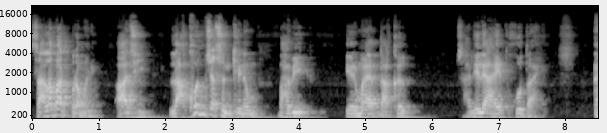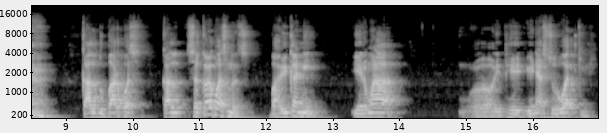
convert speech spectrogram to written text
सालाबादप्रमाणे आजही लाखोंच्या संख्येनं भाविक येरमाळ्यात दाखल झालेले आहेत होत आहे. काल दुपारपास काल सकाळपासूनच भाविकांनी येरमाळा इथे येण्यास सुरुवात केली.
